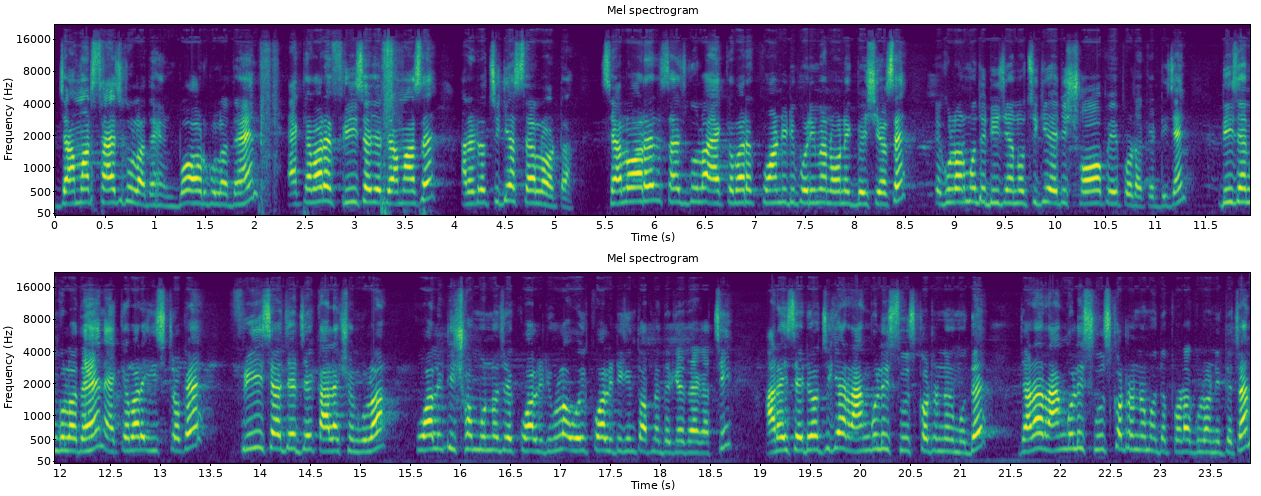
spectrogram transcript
জামার সাইজগুলো দেখেন, বহরগুলো দেখেন, একেবারে ফ্রি সাইজের জামা আছে। আর এটা হচ্ছে গিয়ে স্যালোয়ারটা স্যালোয়ারের সাইজগুলো একেবারে কোয়ান্টিটি পরিমাণ অনেক বেশি আছে। এগুলোর মধ্যে ডিজাইন হচ্ছে কি এটি সব এই প্রোডাক্টের ডিজাইন ডিজাইনগুলো দেখেন, একেবারে স্টকে ফ্রি সাইজের যে কালেকশনগুলো কোয়ালিটি সম্পূর্ণ যে কোয়ালিটিগুলো ওই কোয়ালিটি কিন্তু আপনাদেরকে দেখাচ্ছি। আর এই সাইডে হচ্ছে কি রাঙ্গুলি সুইচ কটনের মধ্যে। যারা রাঙ্গুলি সুইচ কটনের মধ্যে প্রোডাক্টগুলো নিতে চান,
